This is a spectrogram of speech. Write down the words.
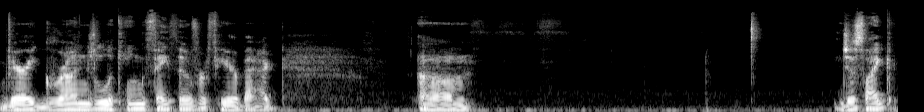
very grunge looking Faith Over Fear back. Um, just like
